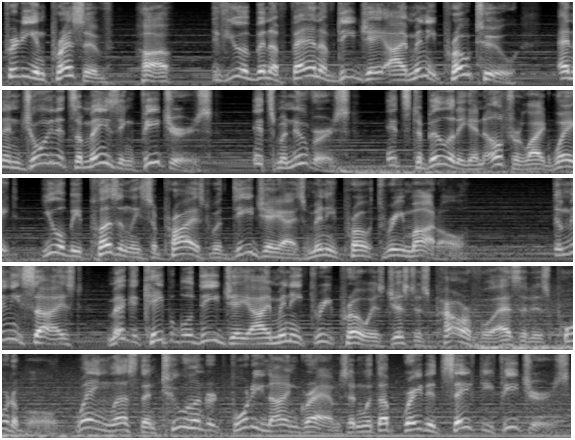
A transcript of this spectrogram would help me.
Pretty impressive, huh? If you have been a fan of DJI Mini Pro 2 and enjoyed its amazing features, its maneuvers, its stability and ultra lightweight, you will be pleasantly surprised with DJI's Mini Pro 3 model. The mini-sized, mega-capable DJI Mini 3 Pro is just as powerful as it is portable, weighing less than 249 grams and with upgraded safety features.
